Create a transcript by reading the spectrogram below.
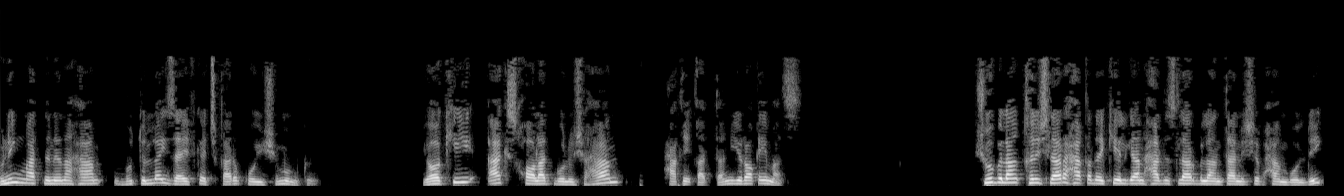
uning matnini ham butunlay zaifga chiqarib qo'yishi mumkin. Yoki aks holat bo'lishi ham haqiqatdan yiroq emas. Shu bilan qilichlari haqida kelgan hadislar bilan tanishib ham bo'ldik.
